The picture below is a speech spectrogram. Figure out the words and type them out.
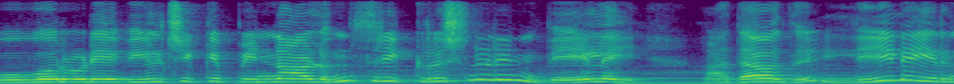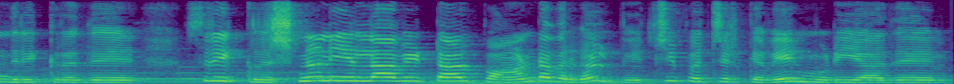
ஒவ்வொருடைய வீழ்ச்சிக்கு பின்னாலும் ஸ்ரீ கிருஷ்ணனின் வேலை அதாவது லீலை இருந்திருக்கிறது. ஸ்ரீ கிருஷ்ணன் இல்லாவிட்டால் பாண்டவர்கள் வெற்றி பெற்றிருக்கவே முடியாது.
